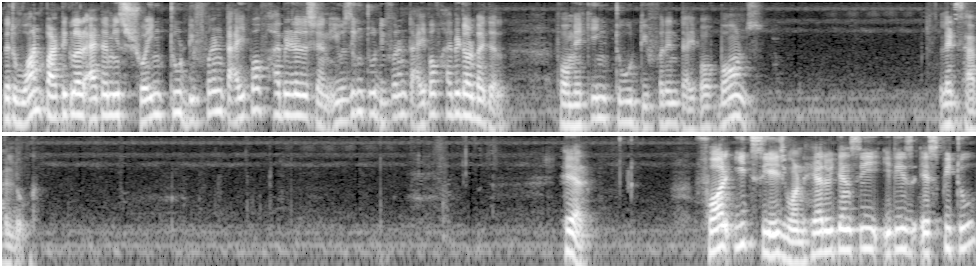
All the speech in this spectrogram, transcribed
that one particular atom is showing two different type of hybridization using two different type of hybrid orbital for making two different type of bonds. Let's have a look. Here, for each CH bond, here we can see it is sp2,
